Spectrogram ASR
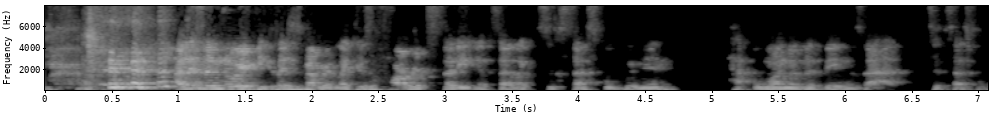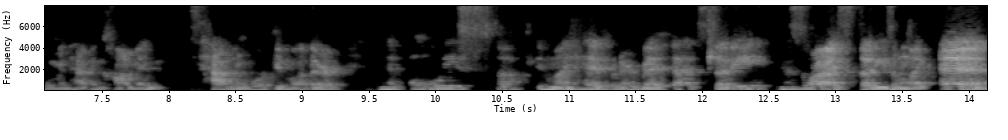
I just annoyed me because I just remembered like there's a Harvard study that said like successful women, ha- one of the things that successful women have in common is having a working mother. And it always stuck in my head when I read that study. This is why I studies. I'm like, eh,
